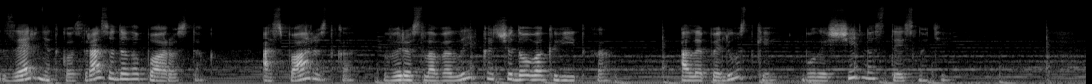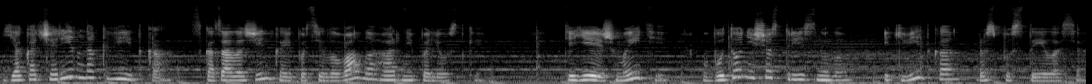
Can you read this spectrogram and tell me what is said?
Зернятко зразу дало паросток, а з паростка виросла велика чудова квітка, але пелюстки були щільно стиснуті. Яка чарівна квітка, сказала жінка і поцілувала гарні пелюстки. Тієї ж миті в бутоні щось тріснуло, і квітка розпустилася.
